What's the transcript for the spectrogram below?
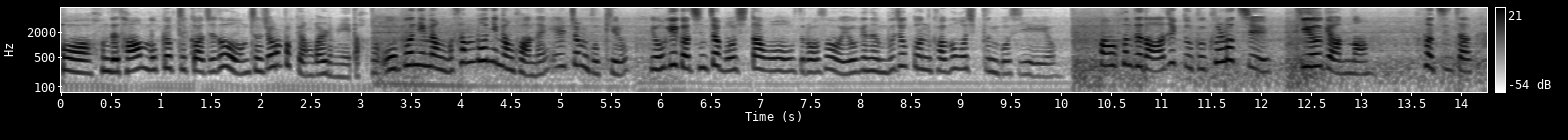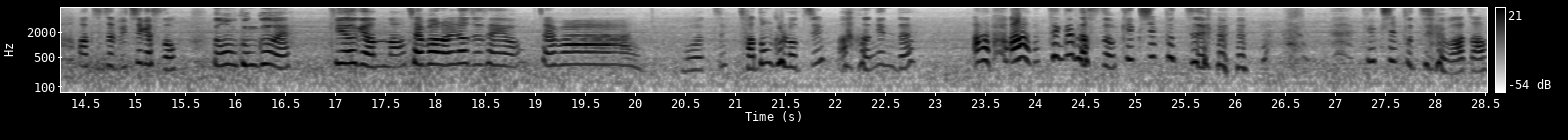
와, 근데 다음 목적지까지도 엄청 조금밖에 안 걸립니다. 5분이면, 3분이면 가네? 1.9km? 여기가 진짜 멋있다고 들어서 여기는 무조건 가보고 싶은 곳이에요. 아 근데 나 아직도 그 클러치 기억이 안 나. 아 진짜 아 진짜 미치겠어. 너무 궁금해. 기억이 안 나. 제발 알려주세요. 제발. 뭐였지? 자동 클러치? 아, 아닌데. 아, 아 생각났어. 킥시프트. 킥시프트 맞아.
